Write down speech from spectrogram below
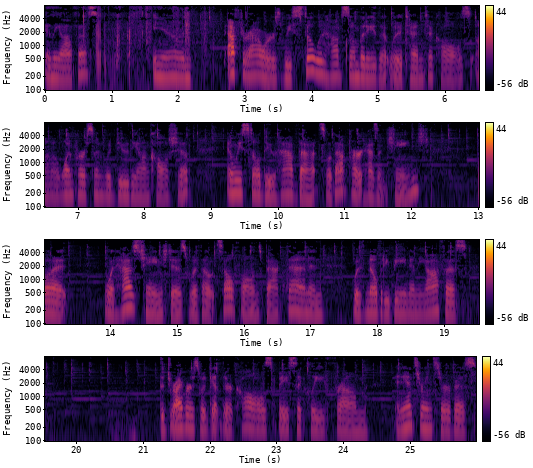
in the office. And after hours, we still would have somebody that would attend to calls. Uh, one person would do the on call shift, and we still do have that. So that part hasn't changed. But what has changed is without cell phones back then and with nobody being in the office, the drivers would get their calls basically from an answering service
